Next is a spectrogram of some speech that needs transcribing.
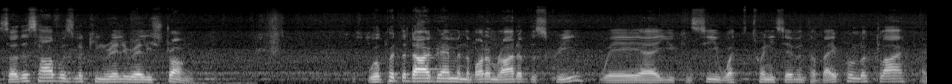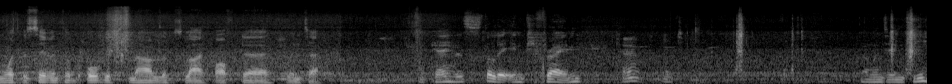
So this hive was looking really, really strong. We'll put the diagram in the bottom right of the screen where uh, you can see what the 27th of April looked like and what the 7th of August now looks like after winter. Okay, this is still an empty frame. Okay, empty. That one's empty.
